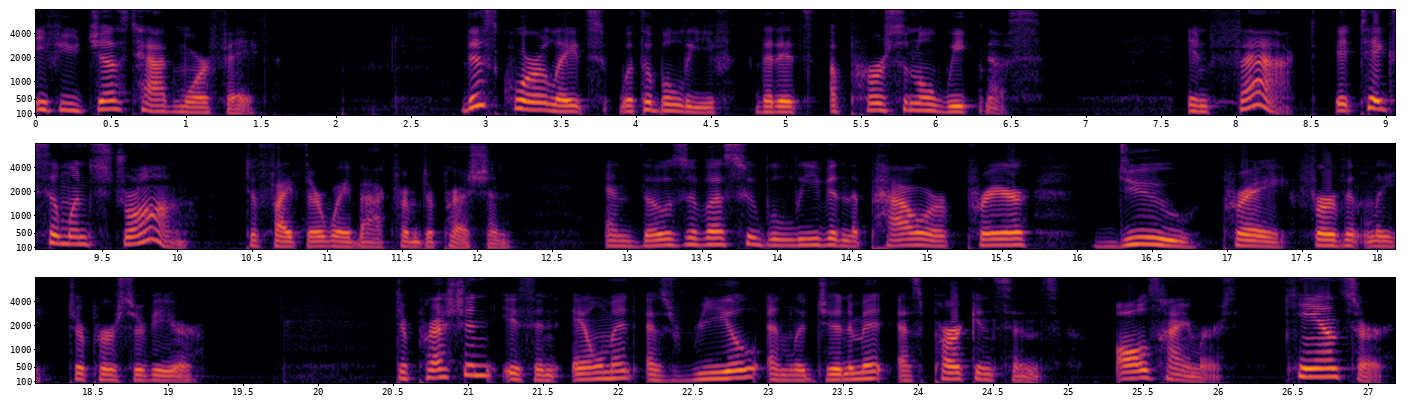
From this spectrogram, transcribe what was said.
if you just had more faith. This correlates with a belief that it's a personal weakness. In fact, it takes someone strong to fight their way back from depression and those of us who believe in the power of prayer do pray fervently to persevere. Depression is an ailment as real and legitimate as Parkinson's, Alzheimer's, cancer.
